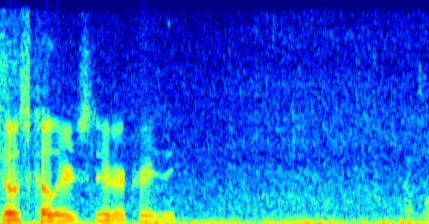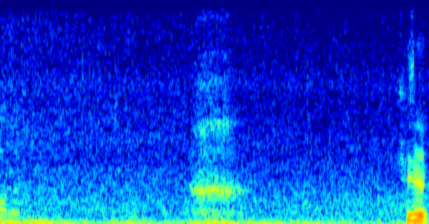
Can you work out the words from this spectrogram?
Those colors, dude, are crazy. Dude,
